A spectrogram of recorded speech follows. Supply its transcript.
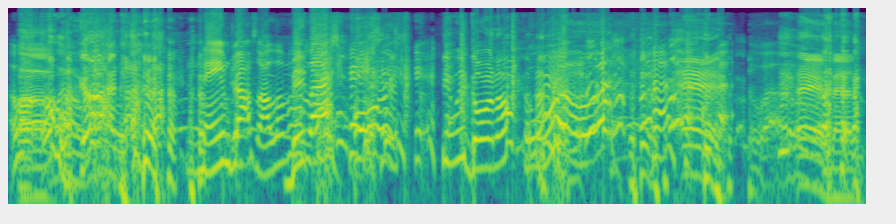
Oh, uh, whoa, God. whoa. Name drops all of them. Big like, we going off the whoa. hey, whoa. hey, man.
